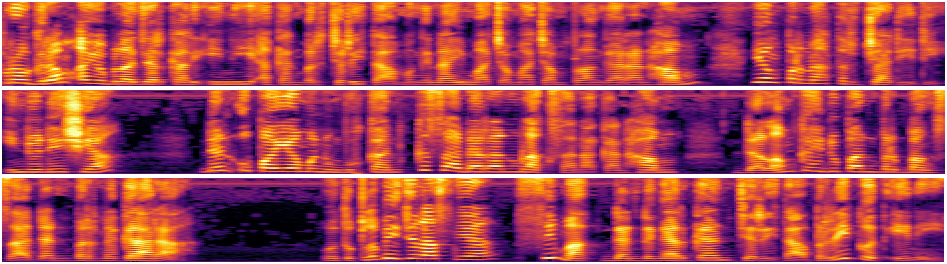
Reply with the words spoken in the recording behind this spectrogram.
Program Ayo Belajar kali ini akan bercerita mengenai macam-macam pelanggaran HAM yang pernah terjadi di Indonesia dan upaya menumbuhkan kesadaran melaksanakan HAM dalam kehidupan berbangsa dan bernegara. Untuk lebih jelasnya, simak dan dengarkan cerita berikut ini.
